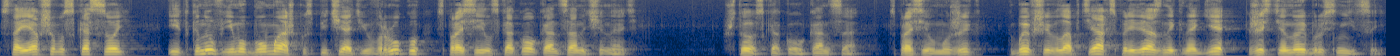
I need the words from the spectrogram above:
стоявшему с косой, и, ткнув ему бумажку с печатью в руку, спросил, с какого конца начинать. «Что с какого конца?» – спросил мужик, бывший в лаптях с привязанной к ноге жестяной брусницей.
